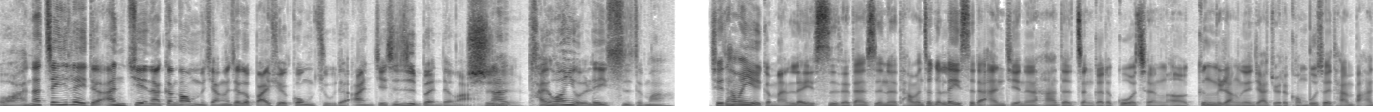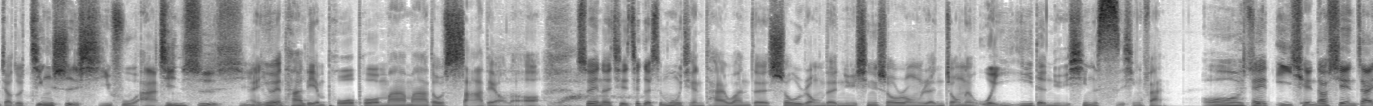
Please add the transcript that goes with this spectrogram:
哇，那这一类的案件啊，刚刚我们讲的这个白雪公主的案件是日本的嘛？是。那台湾有类似的吗？其实台湾也有一个蛮类似的，但是呢，台湾这个类似的案件呢，它的整个的过程呃，更让人家觉得恐怖，所以台湾把它叫做金氏媳妇案。金氏媳妇，因为她连婆婆妈妈都杀掉了哦。哇！所以呢，其实这个是目前台湾的收容的女性收容人中呢，唯一的女性死刑犯。哦，所以以前到现在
